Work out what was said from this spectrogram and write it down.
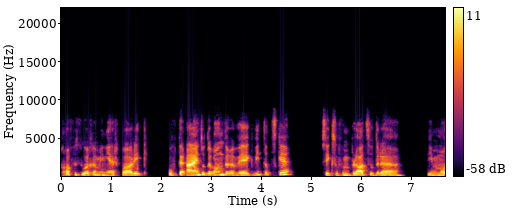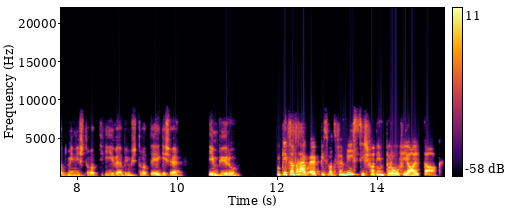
kann versuchen meine Erfahrung auf den einen oder anderen Weg weiterzugeben, sei es auf dem Platz oder äh, im Administrativen, beim Strategischen, im Büro. Und gibt es aber auch etwas, was du vermisst ist von deinem Profi-Alltag?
